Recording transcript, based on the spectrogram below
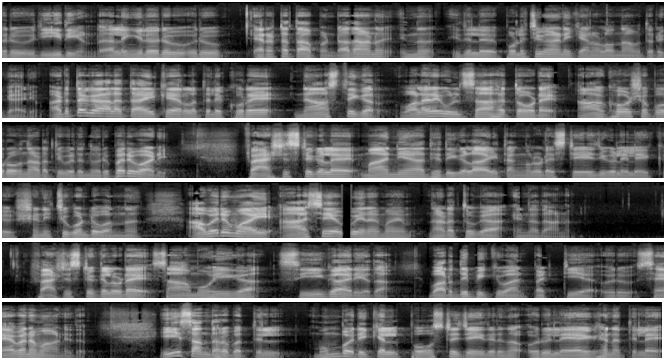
ഒരു രീതിയുണ്ട്. അല്ലെങ്കിൽ ഒരു ഒരു ഇരട്ടത്താപ്പുണ്ട്. അതാണ് ഇന്ന് ഇതിൽ പൊളിച്ചു കാണിക്കാനുള്ള ഒന്നാമത്തെ ഒരു കാര്യം. അടുത്ത കാലത്തായി കേരളത്തിലെ കുറേ നാസ്തികർ വളരെ ഉത്സാഹത്തോടെ ആഘോഷപൂർവം നടത്തി വരുന്ന ഒരു പരിപാടി. ഫാഷിസ്റ്റുകളെ മാന്യാതിഥികളായി തങ്ങളുടെ സ്റ്റേജുകളിലേക്ക് ക്ഷണിച്ചുകൊണ്ടുവന്ന് അവരുമായി ആശയവിനിമയം നടത്തുക എന്നതാണ്. ഫാഷിസ്റ്റുകളുടെ സാമൂഹിക സ്വീകാര്യത വർദ്ധിപ്പിക്കുവാൻ പറ്റിയ ഒരു സേവനമാണിത്. ഈ സന്ദർഭത്തിൽ മുമ്പൊരിക്കൽ പോസ്റ്റ് ചെയ്തിരുന്ന ഒരു ലേഖനത്തിലെ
